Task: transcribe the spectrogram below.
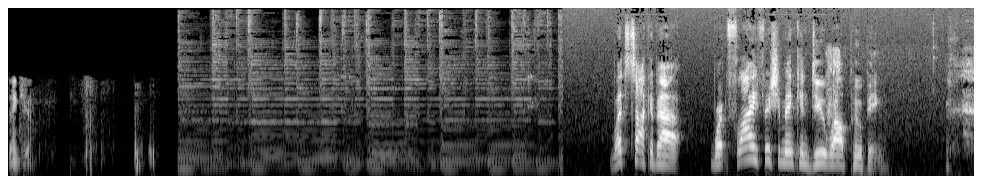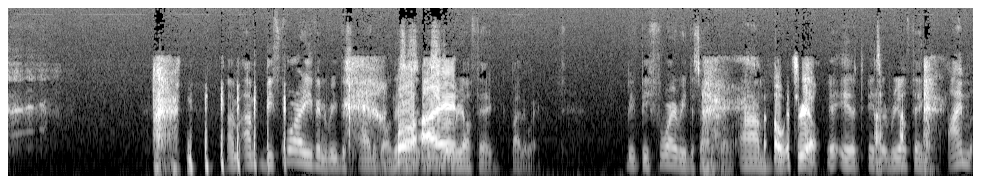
Thank you. Let's talk about what fly fishermen can do while pooping. um, um, before I even read this article, this, Well, is, this I- is a real thing, by the way. Be- before I read this article, um, Oh, it's real. it, it, it's a real thing. I'm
